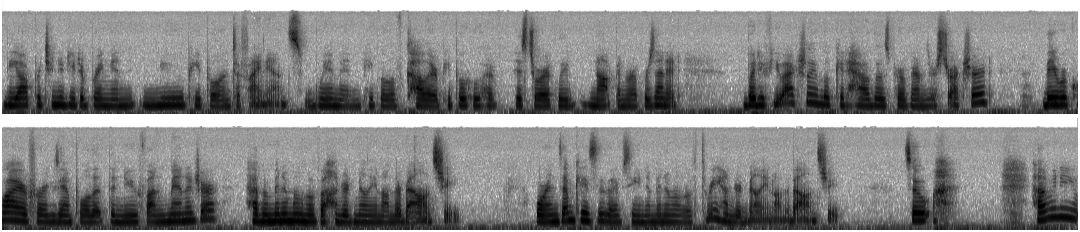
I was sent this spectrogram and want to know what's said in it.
the opportunity to bring in new people into finance, women, people of color, people who have historically not been represented. But if you actually look at how those programs are structured, they require, for example, that the new fund manager have a minimum of 100 million on their balance sheet. Or in some cases, I've seen a minimum of 300 million on the balance sheet. So, how many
